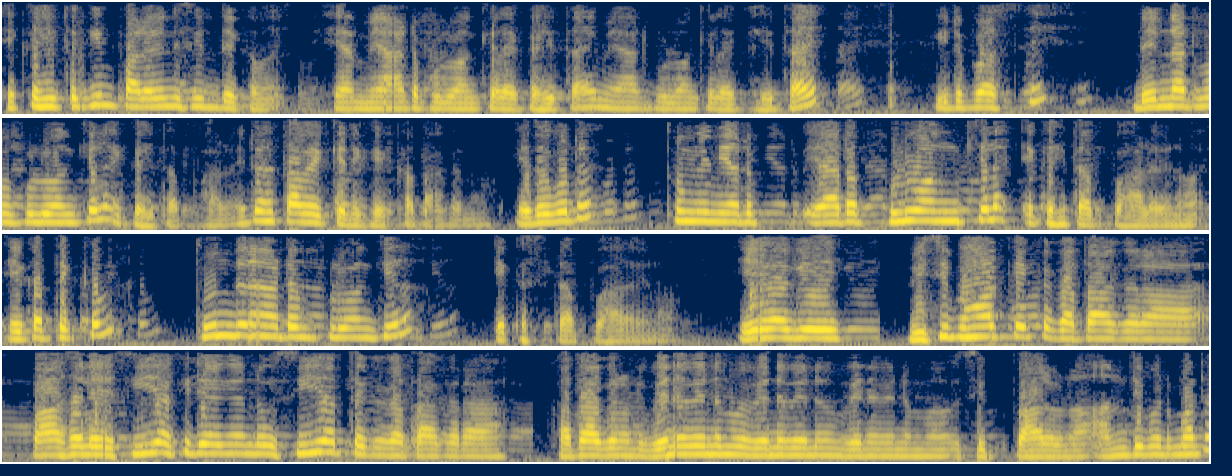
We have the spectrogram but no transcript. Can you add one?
එක හිතකින් පළවෙනි සිද්ද එකම. එයා මෙයාට පුළුවන් කියලා එක හිතයි, මෙයාට පුළුවන් කියලා එක හිතයි. ඊට පස්සේ දෙන්නටම පුළුවන් කියලා එක හිතක් පහළ වෙනවා. ඊට පස්සේ තව එක්කෙනෙක් එක්ක කතා කරනවා. එතකොට තුන්වෙනියට එයාට පුළුවන් කියලා එක හිතක් පහළ වෙනවා. ඒකත් එක්කම තුන් දෙනාටම පුළුවන් කියලා එක සිතක් පහළ වෙනවා. ඒ වගේ 25ක් එක්ක කතා කරා පාසලේ 100ක් හිටියා කියනකොට 100ත් එක්ක කතා කරා කතා කරනකොට වෙන වෙනම වෙන වෙනම වෙන වෙනම සිත් පහළ වුණා. අන්තිමට මට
